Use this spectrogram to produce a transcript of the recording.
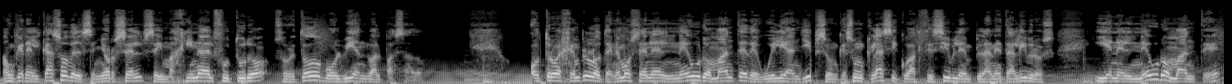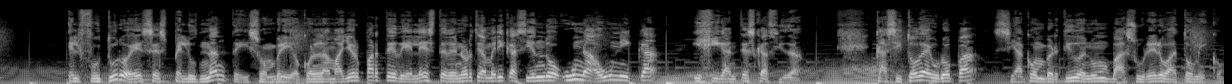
aunque en el caso del señor Self se imagina el futuro, sobre todo volviendo al pasado. Otro ejemplo lo tenemos en el Neuromante de William Gibson, que es un clásico accesible en Planeta Libros. Y en el Neuromante, el futuro es espeluznante y sombrío, con la mayor parte del este de Norteamérica siendo una única y gigantesca ciudad. Casi toda Europa se ha convertido en un basurero atómico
